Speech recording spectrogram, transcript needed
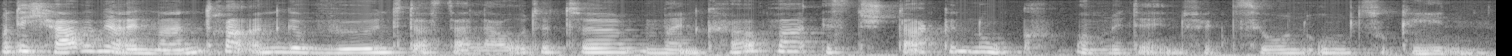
Und ich habe mir ein Mantra angewöhnt, das da lautete, mein Körper ist stark genug, um mit der Infektion umzugehen.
